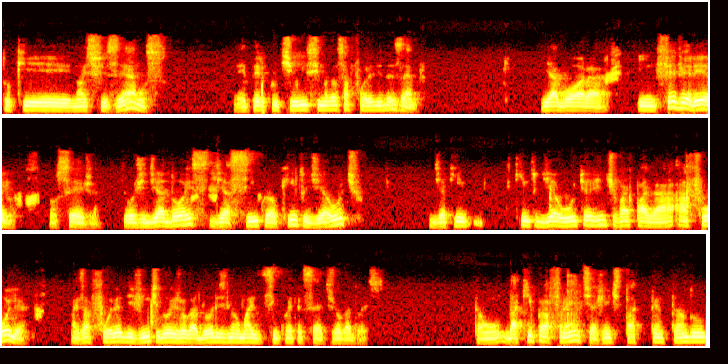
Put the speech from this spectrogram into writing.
do que nós fizemos repercutiu em cima dessa folha de dezembro. E agora, em fevereiro, ou seja, hoje dia 2, dia 5 é o quinto dia útil, dia quinto, quinto dia útil a gente vai pagar a folha, mas a folha é de 22 jogadores e não mais de 57 jogadores. Então, daqui para frente, a gente está tentando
